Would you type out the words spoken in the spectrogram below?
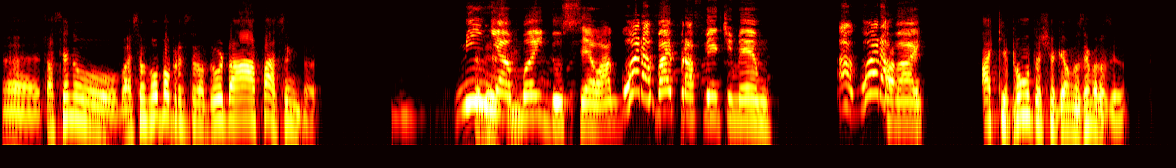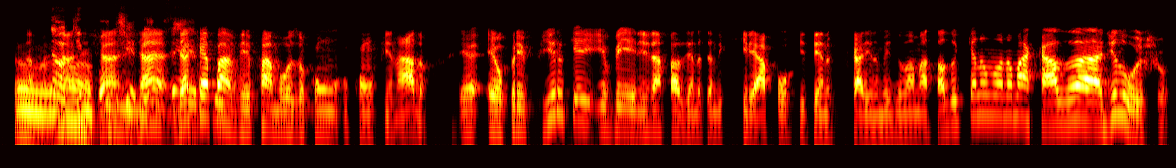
É, tá sendo. Vai ser o novo apresentador da Fazenda. Minha Beleza, mãe do céu, agora vai pra frente mesmo. Agora Ah, vai. A que ponto chegamos, hein, Brasil? Ah, Não, ah, que já, já, já é, que é pô. pra ver famoso com confinado, eu, eu prefiro que eu ver eles na fazenda tendo que criar porco e tendo que ficar ali no meio do lamaçal do que numa, numa casa de luxo.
